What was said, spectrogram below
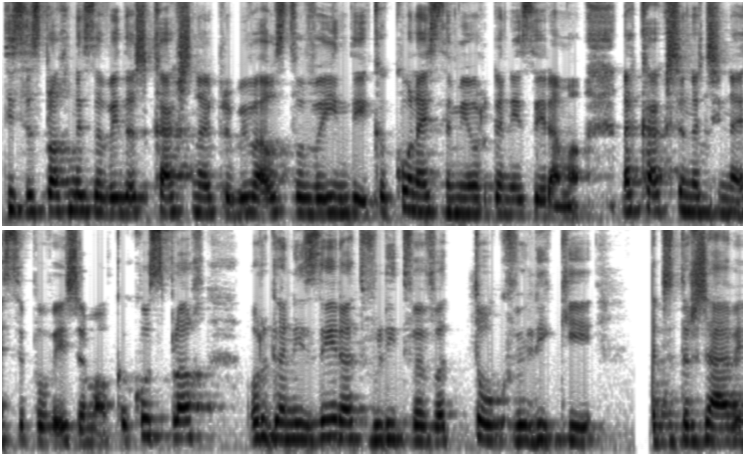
ti se sploh ne zavedaš, kakšno je prebivalstvo v Indiji, kako naj se mi organiziramo, na kakšen način naj se povežemo, kako sploh organizirati volitve v tako veliki pač državi.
